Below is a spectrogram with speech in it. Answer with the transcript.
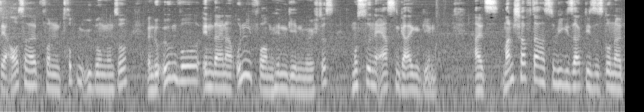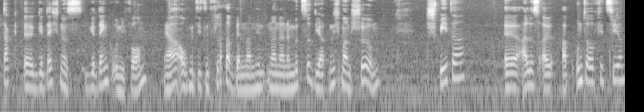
der außerhalb von Truppenübungen und so, wenn du irgendwo in deiner Uniform hingehen möchtest, musst du in der ersten Geige gehen. Als Mannschafter hast du wie gesagt dieses Donald Duck äh, Gedächtnis Gedenkuniform, ja, auch mit diesen Flatterbändern hinten an deiner Mütze, die hat nicht mal einen Schirm. Später äh, alles ab Unteroffizier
